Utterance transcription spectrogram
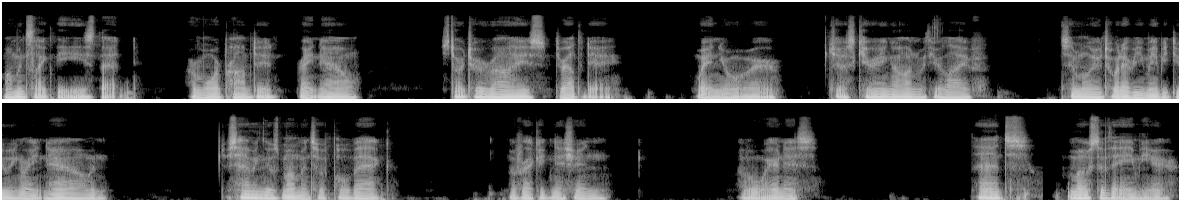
moments like these that are more prompted right now start to arise throughout the day when you're just carrying on with your life, similar to whatever you may be doing right now, and just having those moments of pullback, of recognition, of awareness. That's most of the aim here,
